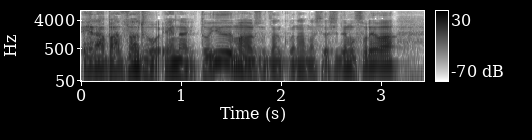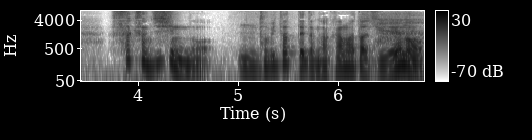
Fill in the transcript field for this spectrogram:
選ばざるを得ないという、まあ、ある種の残酷な話だし、でもそれは、佐々木さん自身の飛び立ってた仲間たちへの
